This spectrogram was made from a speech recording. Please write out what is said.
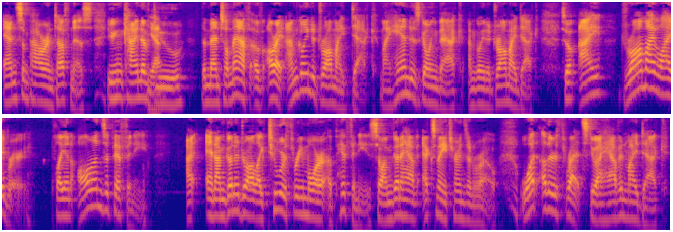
and some power and toughness, you can kind of Yep. do the mental math of, all right, I'm going to draw my deck. My hand is going back. I'm going to draw my deck. So if I draw my library, play an Alrund's Epiphany, I, and I'm going to draw like two or three more epiphanies. So I'm going to have X many turns in a row. What other threats do I have in my deck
